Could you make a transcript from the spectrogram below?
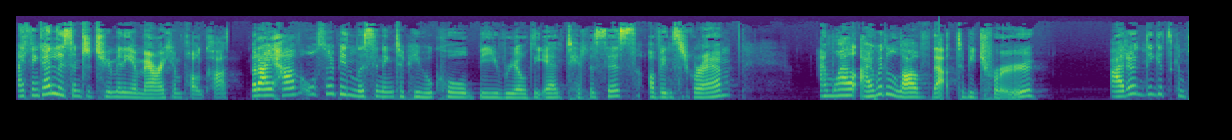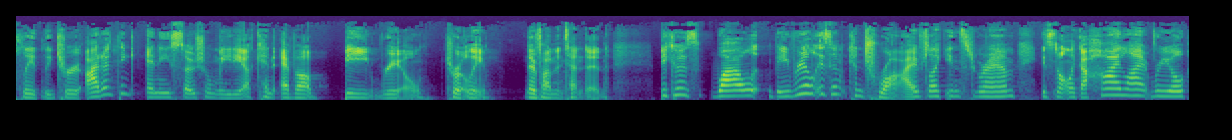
I think I listen to too many American podcasts but I have also been listening to people call BeReal the antithesis of Instagram. And while I would love that to be true, I don't think it's completely true. I don't think any social media can ever be real, truly. No pun intended. Because while BeReal isn't contrived like Instagram, it's not like a highlight reel,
